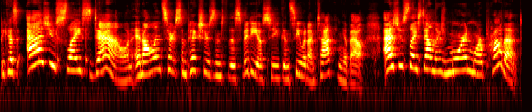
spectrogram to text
because as you slice down, and I'll insert some pictures into this video so you can see what I'm talking about, as you slice down there's more and more product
